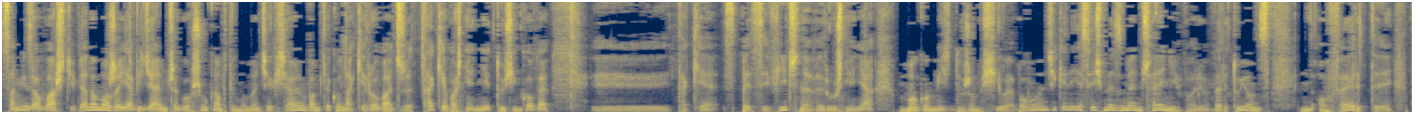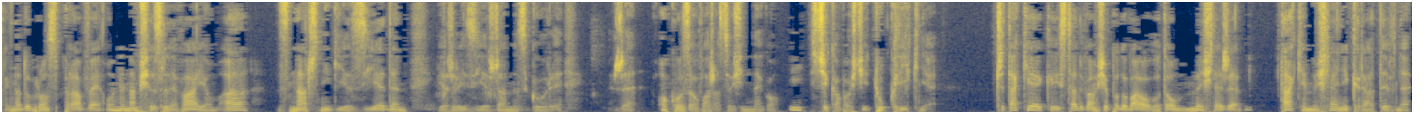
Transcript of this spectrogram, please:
Sami zauważcie, wiadomo, że ja wiedziałem, czego szukam w tym momencie. Chciałem wam tylko nakierować, że takie właśnie nietuzinkowe, yy, takie specyficzne wyróżnienia mogą mieć dużą siłę, bo w momencie, kiedy jesteśmy zmęczeni, wertując oferty, tak na dobrą sprawę, one nam się zlewają, a znacznik jest jeden, jeżeli zjeżdżamy z góry, że oko zauważa coś innego i z ciekawości tu kliknie. Czy takie case study Wam się podobało? Bo to myślę, że takie myślenie kreatywne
